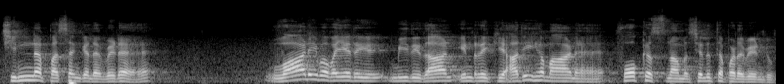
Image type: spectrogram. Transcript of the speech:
சின்ன பசங்களை விட வாலிப வயது மீதுதான் இன்றைக்கு அதிகமான ஃபோக்கஸ் நாம் செலுத்தப்பட வேண்டும்.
